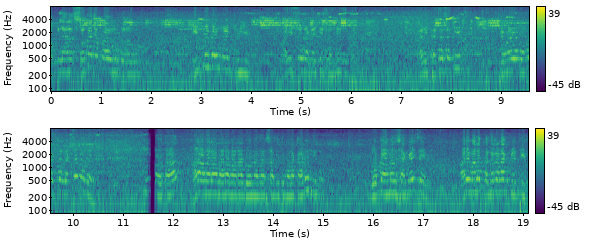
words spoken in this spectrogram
आपल्या स्वतःच्या पायावर उभं राहून इंडिपेंडंटली आयुष्य जगायची संधी देते. आणि त्याच्यासाठी जेव्हा या लोकांच्या लक्षात आलं की होता बारा बारा बारा बारा दोन हजार साली तुम्हाला काढून दिलं. लोक आम्हाला सांगायचे अरे मला पंधरा लाख मिळतील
